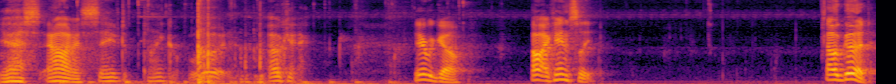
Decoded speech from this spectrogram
Yes. Oh, and I saved a plank of wood. Okay. Here we go. Oh, I can sleep. Oh, good.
